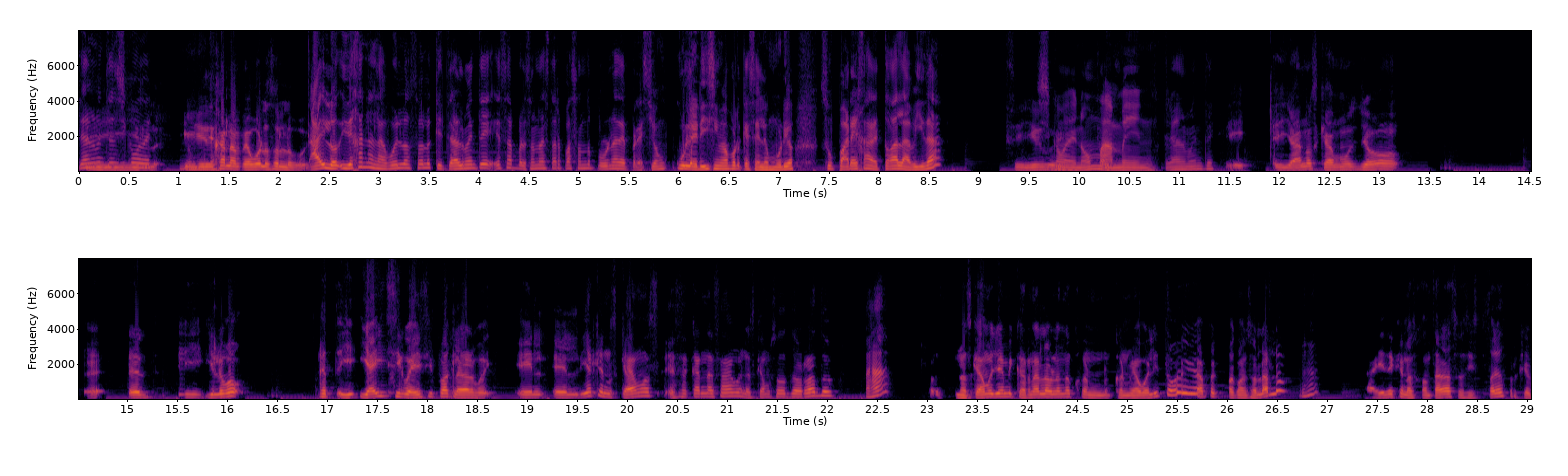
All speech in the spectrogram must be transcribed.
Así como de. Y- no Y dejan a mi abuelo solo, güey. Ay, lo, y dejan al abuelo solo que literalmente esa persona estar pasando por una depresión culerísima porque se le murió su pareja de toda la vida. Sí, como güey. de no mamen, realmente. Y, y ya nos quedamos yo. eh, eh, y, y luego Y, y ahí sí, güey, ahí sí puedo aclarar, güey. El, el día que nos quedamos, esa carne asada, güey, nos quedamos otro rato. Ajá. Nos quedamos yo y mi carnal hablando con, con mi abuelito, güey, para consolarlo. Ujú. Ahí de que nos contara sus historias, porque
